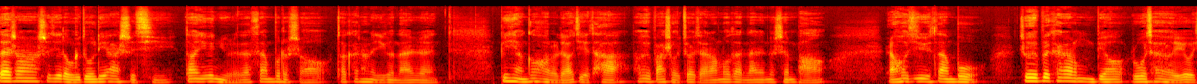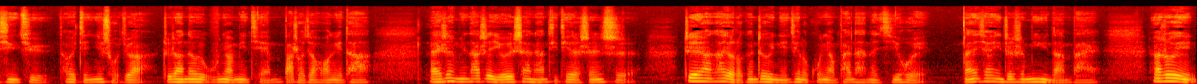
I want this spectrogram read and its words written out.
在上上世纪的维多利亚时期，当一个女人在散步的时候，她看上了一个男人，并想更好的了解他，她会把手脚假装落在男人的身旁，然后继续散步。这位被看上的目标如果恰巧也有兴趣，他会捡起手绢，追到那位舞娘面前，把手绢还给她，来证明他是一位善良体贴的绅士。这也让他有了跟这位年轻的姑娘攀谈的机会。男人相信这是命运的安排，让这位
